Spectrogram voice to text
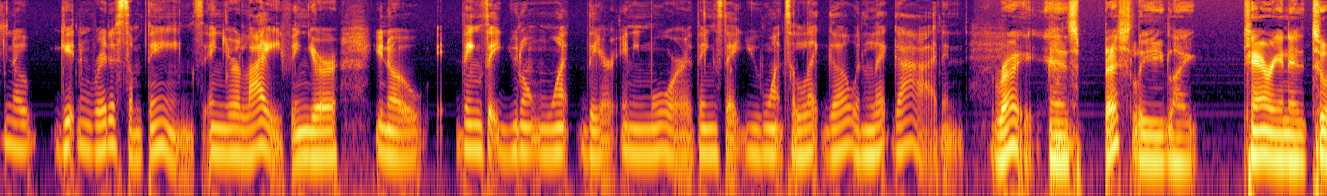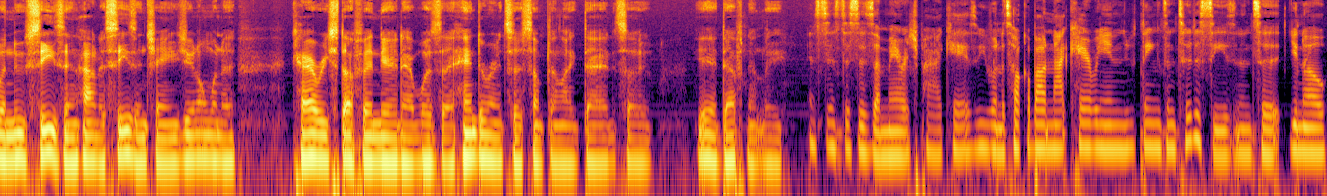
you know, getting rid of some things in your life and your, you know, things that you don't want there anymore, things that you want to let go and let God and right, and especially like carrying it to a new season, how the season changed. You don't want to carry stuff in there that was a hindrance or something like that. So, yeah, definitely. And since this is a marriage podcast, we want to talk about not carrying new things into the season, to, you know,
